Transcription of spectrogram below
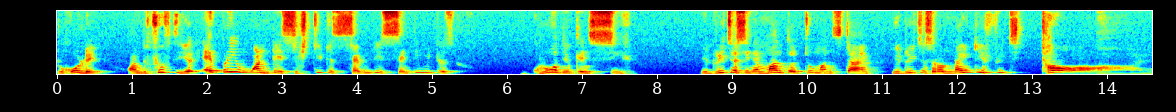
to hold it. On the fifth year, every one day, 60 to 70 centimeters growth you can see. It reaches in a month or two months' time, it reaches around 90 feet tall.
